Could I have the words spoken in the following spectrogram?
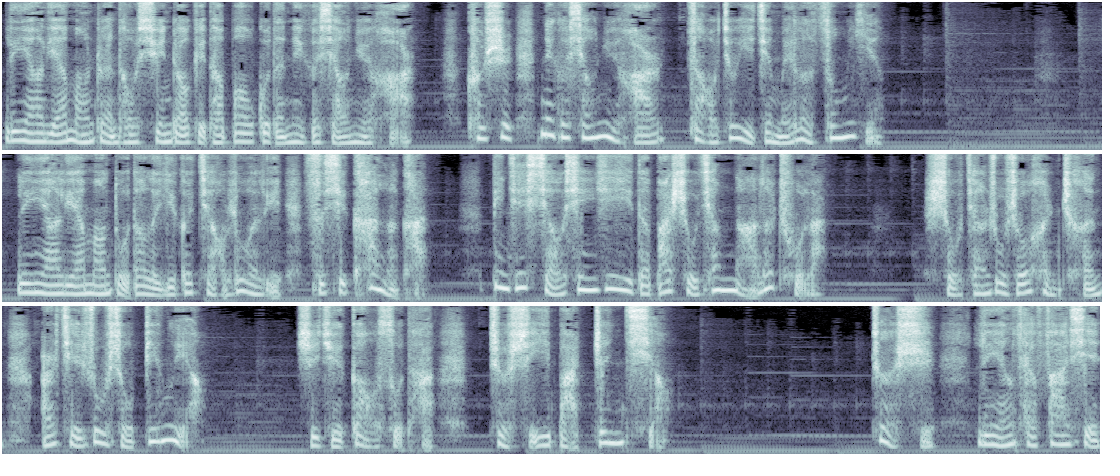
林阳连忙转头寻找给他包裹的那个小女孩，可是那个小女孩早就已经没了踪影。林阳连忙躲到了一个角落里，仔细看了看，并且小心翼翼的把手枪拿了出来。手枪入手很沉，而且入手冰凉。直觉告诉他，这是一把真枪。这时，林阳才发现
